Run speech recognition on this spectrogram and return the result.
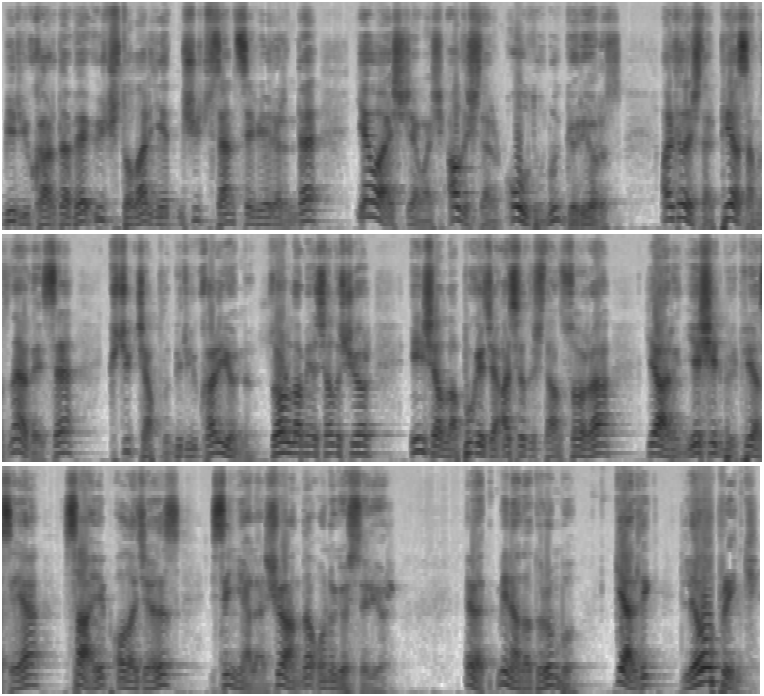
bir yukarıda ve 3 dolar 73 sent seviyelerinde yavaş yavaş alışların olduğunu görüyoruz. Arkadaşlar piyasamız neredeyse küçük çaplı bir yukarı yönlü zorlamaya çalışıyor. İnşallah bu gece açılıştan sonra yarın yeşil bir piyasaya sahip olacağız. Sinyaller şu anda onu gösteriyor. Evet Mina'da durum bu. Geldik Leoprink.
